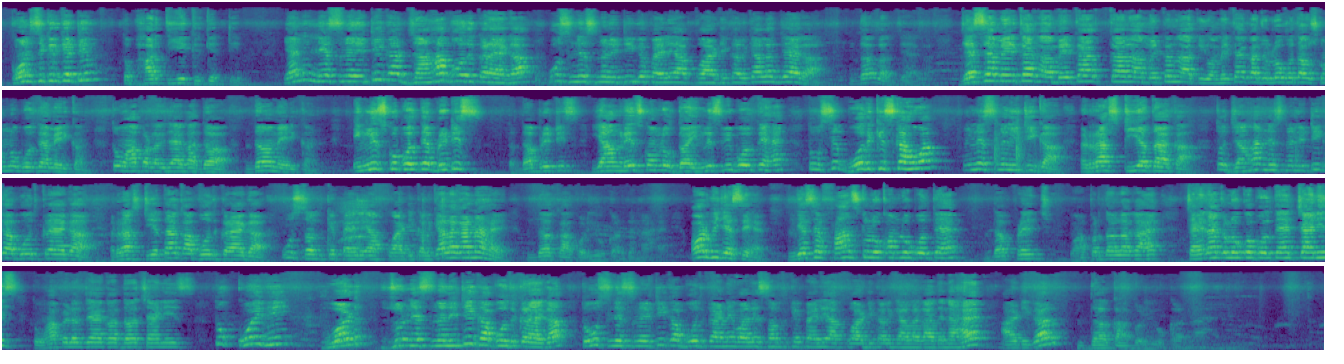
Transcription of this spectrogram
कौन सी क्रिकेट टीम? तो भारतीय क्रिकेट टीम। यानी नेशनलिटी का जहाँ बोध कराएगा, उस नेशनलिटी के पहले आपको आर्टिकल क्या लग जाएगा? द लग जाएगा। जैसे अमेरिका का अमेरिका का, अमेरिकन आती हो, अमेरिका का जो लोग होता है, उसको हम लोग बोलते हैं अमेरिकन। तो वहाँ पर लग जाएगा द द अमेरिकन। इंग्लिश को बोलते हैं ब्रिटिश तो द ब्रिटिश। या अंग्रेज़ को हम लोग द इंग्लिश भी बोलते हैं। तो उससे बोध किसका हुआ? नेशनलिटी का, राष्ट्रीयता का। तो जहाँ नेशनलिटी का बोध कराएगा, राष्ट्रीयता का बोध कराएगा, उस शब्द के पहले आपको आर्टिकल क्या लगाना है? द का प्रयोग कर देना है। और भी जैसे है। जैसे फ्रांस के लोग हम लोग बोलते हैं, द फ्रेंच, वहाँ पर द लगा है। चाइना के लोग को बोलते हैं, चाइनीज़ तो वहाँ पे लग जाएगा द चाइनीज़। तो कोई भी वर्ड जो नेशनलिटी का बोध कराएगा तो उस नेशनलिटी का बोध कराने वाले शब्द के पहले आपको आर्टिकल क्या लगा देना है? आर्टिकल द का प्रयोग करना है।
